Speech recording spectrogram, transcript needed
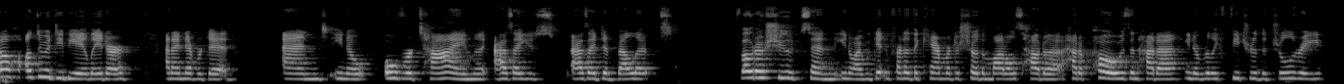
oh, I'll do a DBA later. And I never did and you know over time as i used as i developed photo shoots and you know i would get in front of the camera to show the models how to how to pose and how to you know really feature the jewelry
